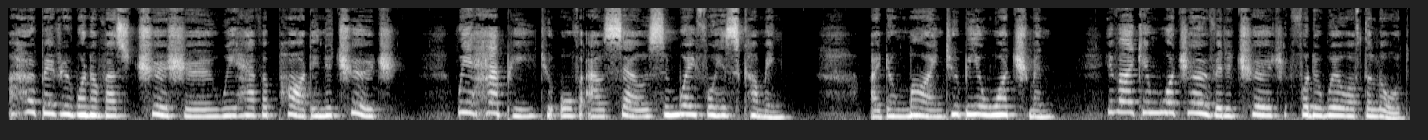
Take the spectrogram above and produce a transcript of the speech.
I hope every one of us treasure we have a part in the church. We are happy to offer ourselves and wait for his coming. I don't mind to be a watchman if I can watch over the church for the will of the Lord.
